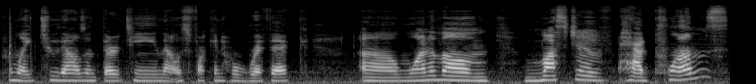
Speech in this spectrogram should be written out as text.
from like 2013 that was fucking horrific. Uh, one of them must have had plums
